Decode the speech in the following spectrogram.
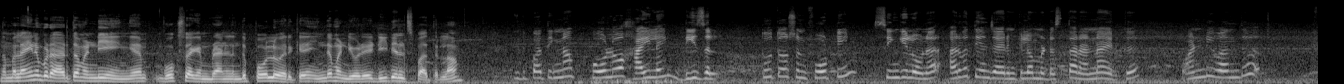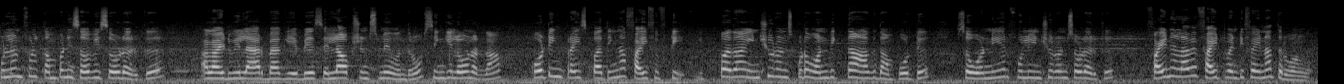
நம்ம லைனை போட அடுத்த வண்டி இங்கே போக்ஸ் வேகன் பிராண்ட்லேருந்து போலோ இருக்குது இந்த வண்டியோட டீட்டெயில்ஸ் பார்த்துடலாம் இது பார்த்தீங்கன்னா Polo Highline diesel two thousand fourteen single owner அறுபத்தி அஞ்சாயிரம் கிலோமீட்டர்ஸ் தான் ரன் ஆயிருக்கு. வண்டி வந்து ஃபுல் அண்ட் ஃபுல் கம்பெனி சர்வீஸோடு இருக்குது alloyed wheel air bag ABS எல்லா ஆப்ஷன்ஸுமே வந்துடும் சிங்கிள் ஓனர் தான். கோட்டிங் ப்ரைஸ் பார்த்தீங்கன்னா ஃபைவ் ஃபிஃப்டி இப்போ தான் இன்சூரன்ஸ் கூட ஒன் வீக் தான் ஆகுதான் போட்டு. ஸோ ஒன் இயர் ஃபுல் இன்சூரன்ஸோடு இருக்குது ஃபைனலாகவே ஃபைவ் டுவெண்ட்டி ஃபைவ்னா தருவாங்க.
